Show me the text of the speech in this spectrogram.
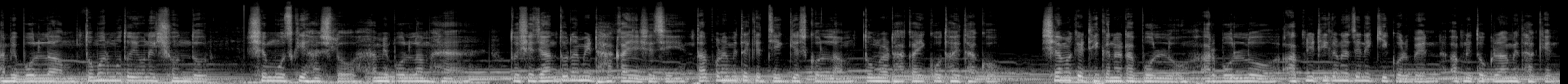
আমি বললাম, তোমার মতোই অনেক সুন্দর। সে মুচকি হাসলো। আমি বললাম হ্যাঁ। তো সে জানতো না আমি ঢাকায় এসেছি। তারপর আমি তাকে জিজ্ঞেস করলাম, তোমরা ঢাকায় কোথায় থাকো? সে আমাকে ঠিকানাটা বলল আর বলল, আপনি ঠিকানা জেনে কি করবেন? আপনি তো গ্রামে থাকেন।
